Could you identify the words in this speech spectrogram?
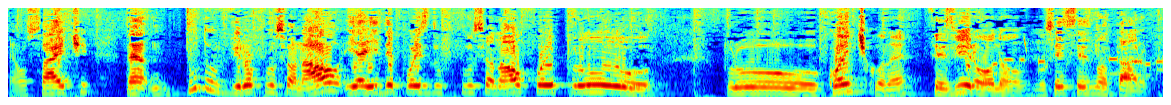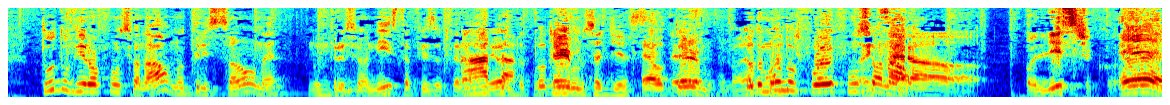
É um site, né, tudo virou funcional e aí depois do funcional foi pro pro quântico, né? Vocês viram ou não? Não sei se vocês notaram. Tudo virou funcional, nutrição, né? Nutricionista, fisioterapeuta, Ah, tá. O todo termo, mundo- você diz. É o termo. Agora é todo o mundo foi Antes funcional. Holístico, É.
